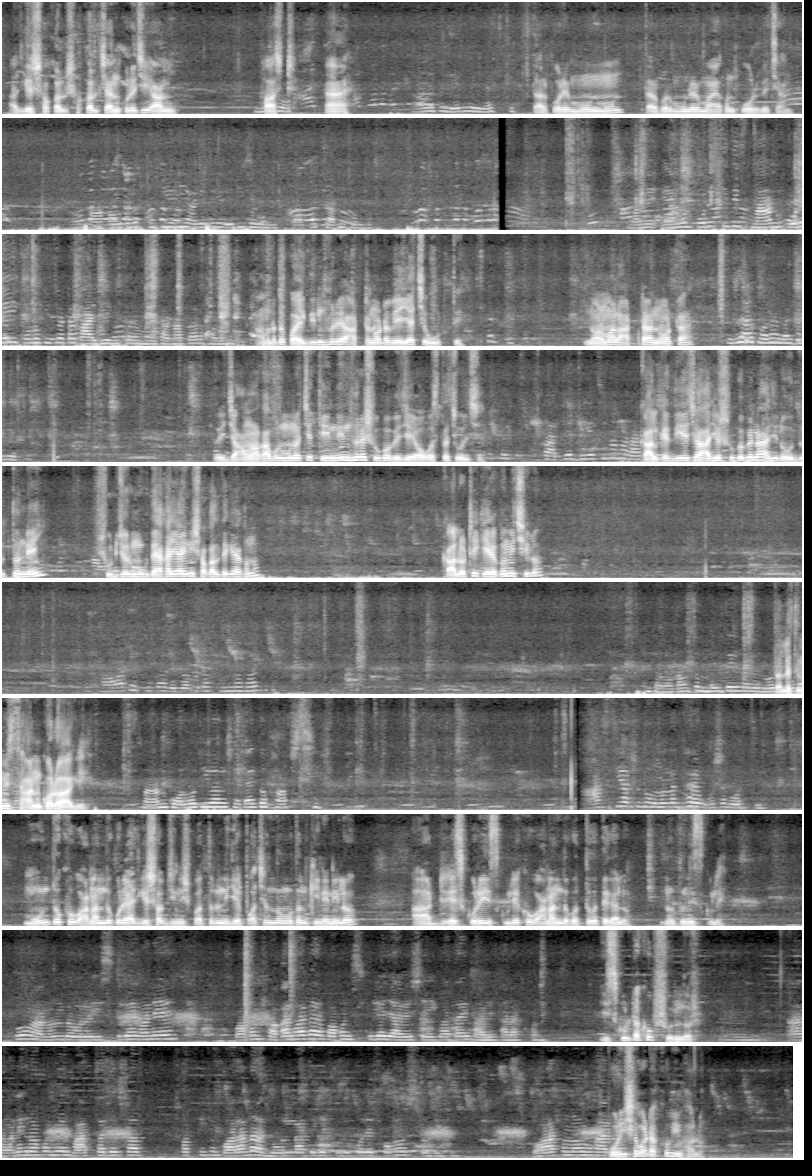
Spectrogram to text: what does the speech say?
আজকে সকাল সকাল চান করেছি আমি। ফার্স্ট হ্যাঁ। তারপরে মুন মুন তারপর মুনের মা এখন করবে চান হাওয়াগুলো শুকিয়ে নিয়ে আগে থেকে রেডি করে নিই তারপর চাবি করব মানে এমন পরিস্থিতি স্নান করেই কোনো কিছু একটা গায়ে দিয়ে দিতে হবে মোটা না তো আর হবে না। আমরা তো কয়েকদিন ধরে আটটা নটা বেজে যাচ্ছে উঠতে। নর্মাল আটটা নটা। তো এই জামা কাপড় মনে হচ্ছে তিন দিন ধরে শুকোবে যে অবস্থা চলছে। কালকে দিয়েছ আজও শুকোবে না আজ রৌদ্র তো নেই। সূর্যর মুখ দেখা যায়নি সকাল থেকে এখনও। কালো ঠিক এরকমই ছিল হাওয়াতে শুকাবে যতটা শূন্য হয় জামা কাপড় তো মিলতেই হবে রোদ তাহলে তুমি স্নান করো আগে। স্নান করব কীভাবে সেটাই তো ভাবছি। আসছি আর শুধু উনুনের ধারে বসে পড়ছি। মন তো খুব আনন্দ করে আজকে সব জিনিসপত্র নিজের পছন্দ মতন কিনে নিল আর ড্রেস করে স্কুলে খুব আনন্দ করতে করতে গেল নতুন স্কুলে। খুব আনন্দ ওর স্কুলে মানে কখন সকাল হবে আর কখন স্কুলে যাবে সেই কথাই ভাবে সারাক্ষণ। স্কুলটা খুব সুন্দর। আর অনেক রকমের বাচ্চাদের সব সব কিছু করা না দোলনা থেকে শুরু করে সমস্ত কিছু। পড়াশোনাও ভালো। পরিষেবাটা খুবই ভালো।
